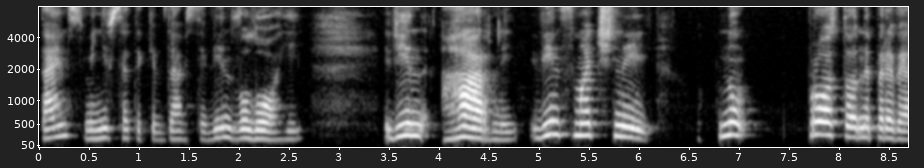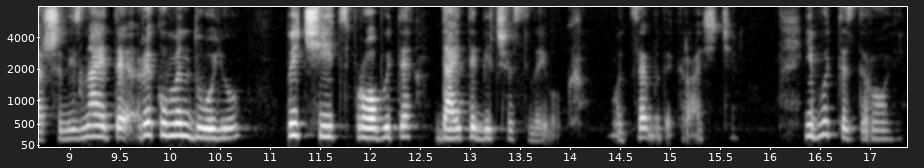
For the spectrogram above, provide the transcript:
Таймс мені все-таки вдався. Він вологий, він гарний, він смачний. Ну, просто неперевершений. Знаєте, рекомендую, печіть, спробуйте, дайте більше сливок. Оце буде краще. І будьте здорові!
